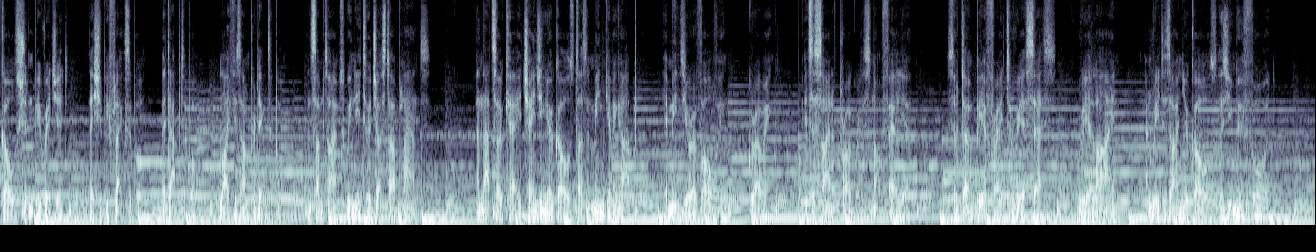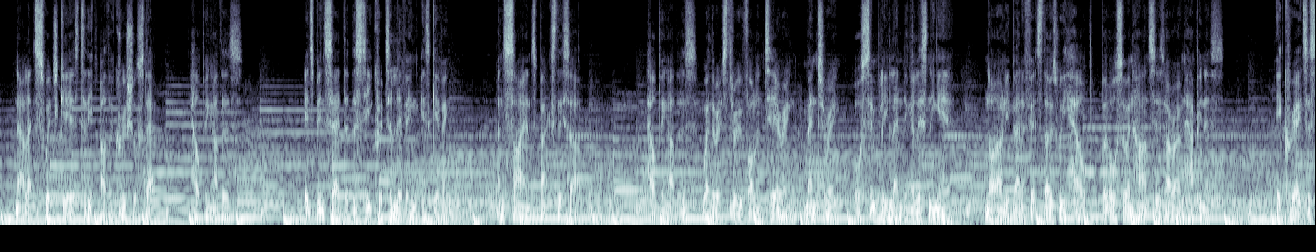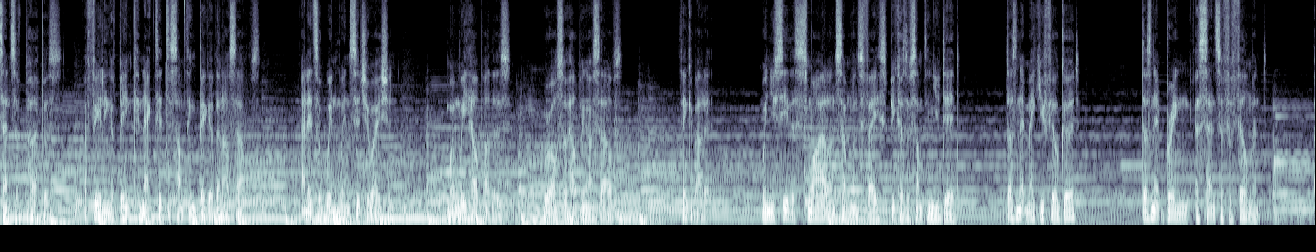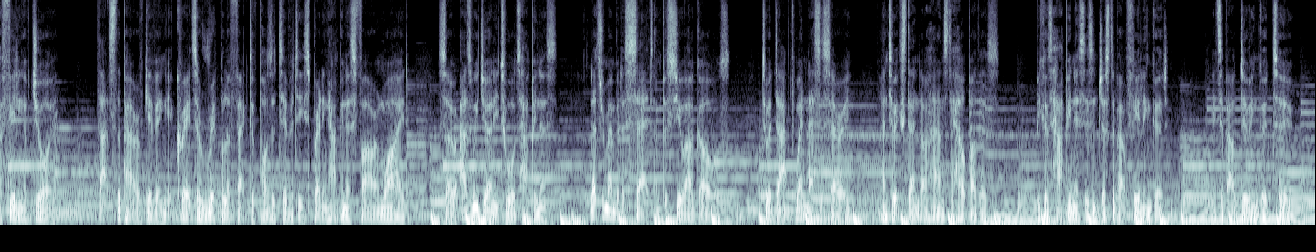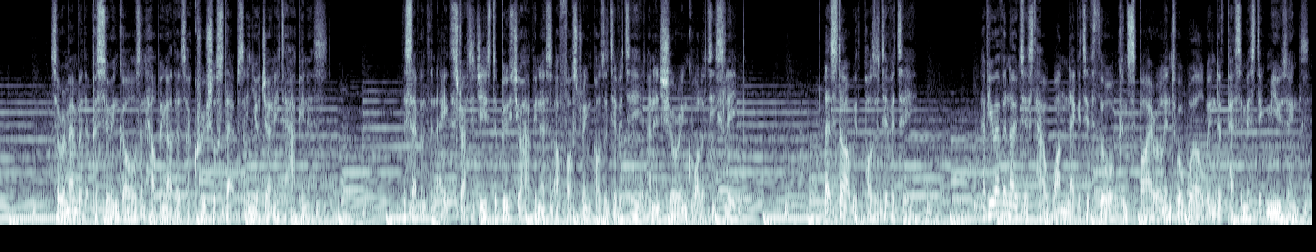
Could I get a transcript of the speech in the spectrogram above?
Goals shouldn't be rigid, they should be flexible, adaptable. Life is unpredictable, and sometimes we need to adjust our plans. And that's okay, changing your goals doesn't mean giving up. It means you're evolving, growing. It's a sign of progress, not failure. So don't be afraid to reassess, realign, and redesign your goals as you move forward. Now let's switch gears to the other crucial step, helping others. It's been said that the secret to living is giving, and science backs this up. Helping others, whether it's through volunteering, mentoring, or simply lending a listening ear, not only benefits those we help, but also enhances our own happiness. It creates a sense of purpose, a feeling of being connected to something bigger than ourselves. And it's a win-win situation. When we help others, we're also helping ourselves. Think about it. When you see the smile on someone's face because of something you did, doesn't it make you feel good? Doesn't it bring a sense of fulfillment? A feeling of joy? That's the power of giving. It creates a ripple effect of positivity, spreading happiness far and wide. So as we journey towards happiness, let's remember to set and pursue our goals, to adapt when necessary, and to extend our hands to help others. Because happiness isn't just about feeling good, it's about doing good too. So remember that pursuing goals and helping others are crucial steps in your journey to happiness. The seventh and eighth strategies to boost your happiness are fostering positivity and ensuring quality sleep. Let's start with positivity. Have you ever noticed how one negative thought can spiral into a whirlwind of pessimistic musings?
